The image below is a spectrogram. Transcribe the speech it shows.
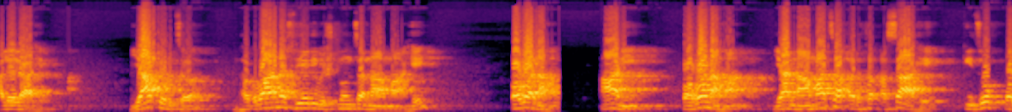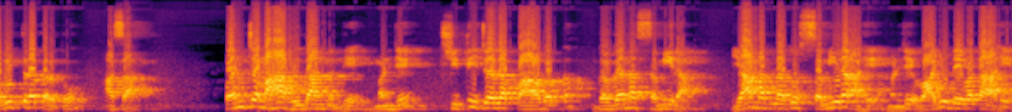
आलेलं आहे. या पुढचं भगवान श्रीहरी विष्णूंचं नाम आहे पवन आणि पवन या नामाचा अर्थ असा आहे की जो पवित्र करतो असा. पंचमहाभूतांमध्ये म्हणजे क्षितिजल पावक गगन समीरा यामधला जो समीर आहे म्हणजे वायुदेवता आहे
